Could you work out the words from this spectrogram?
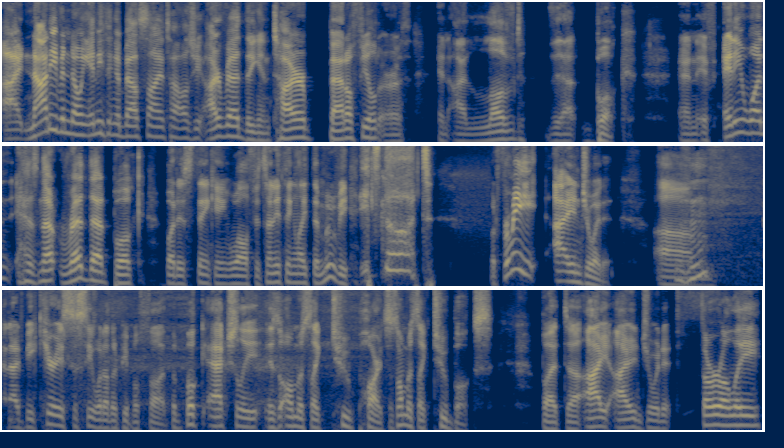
I not even knowing anything about Scientology, I read the entire Battlefield Earth and I loved that book. And if anyone has not read that book but is thinking, well, if it's anything like the movie, it's not. But for me, I enjoyed it. Um, Mhm. And I'd be curious to see what other people thought. The book actually is almost like two parts. It's almost like two books, but uh, I I enjoyed it thoroughly.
